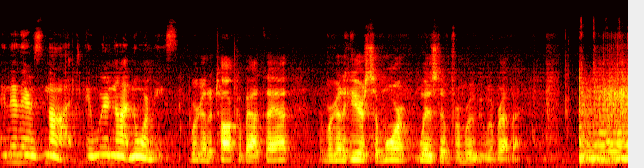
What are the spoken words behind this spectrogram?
and then there's not, and we're not normies. We're going to talk about that, and we're going to hear some more wisdom from Ruby. We'll right back.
